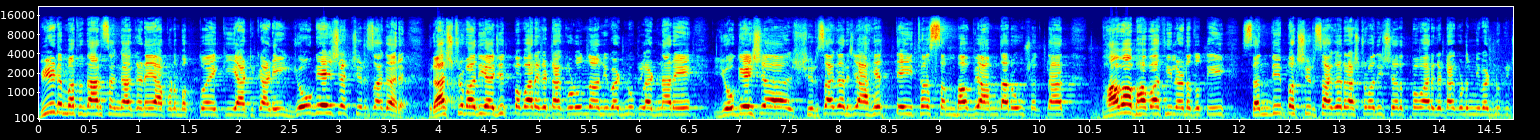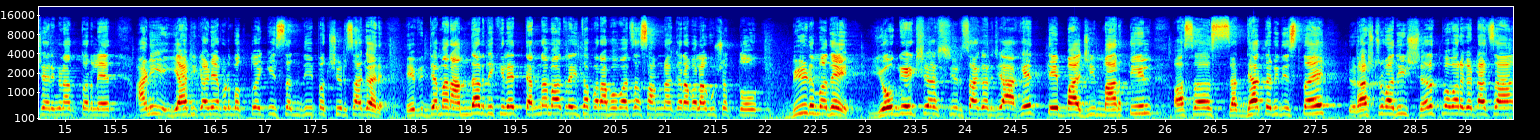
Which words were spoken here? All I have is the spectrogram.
बीड मतदारसंघाकडे आपण बघतोय की या ठिकाणी योगेश क्षीरसागर राष्ट्रवादी अजित पवार गटाकडून निवडणूक लढणारे योगेश क्षीरसागर जे आहेत ते इथं संभाव्य आमदार होऊ शकतात. भावाभावात ही लढत होती. संदीप क्षीरसागर राष्ट्रवादी शरद पवार गटाकडून निवडणुकीच्या रिंगणात उतरले आहेत. आणि या ठिकाणी आपण बघतोय की संदीप क्षीरसागर हे विद्यमान आमदार देखील आहेत. त्यांना मात्र इथं पराभवाचा सामना करावा लागू शकतो. बीडमध्ये योगेश क्षीरसागर जे आहेत ते बाजी मारतील असं सध्या तरी दिसतंय. राष्ट्रवादी शरद पवार गटाचा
